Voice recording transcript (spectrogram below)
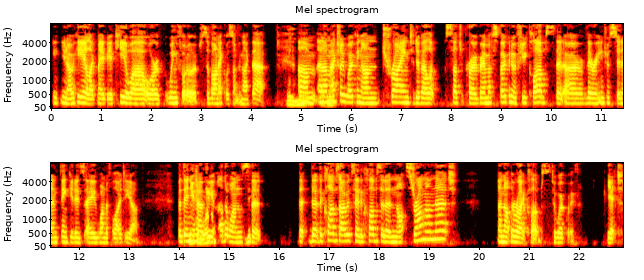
you know, here, like maybe a Kiawah or Winged Foot or Sebonack or something like that. Mm-hmm. Um, and mm-hmm. I'm actually working on trying to develop such a program. I've spoken to a few clubs that are very interested and think it is a wonderful idea. But then you have the other ones that, that the, the clubs, I would say the clubs that are not strong on that are not the right clubs to work with yet.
